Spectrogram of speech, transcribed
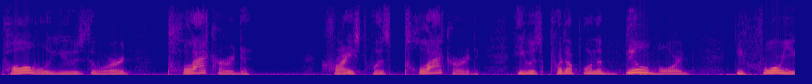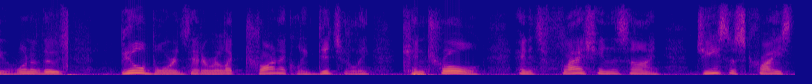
Paul will use the word placard. Christ was placard. He was put up on a billboard before you, one of those billboards that are electronically, digitally controlled, and it's flashing the sign Jesus Christ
